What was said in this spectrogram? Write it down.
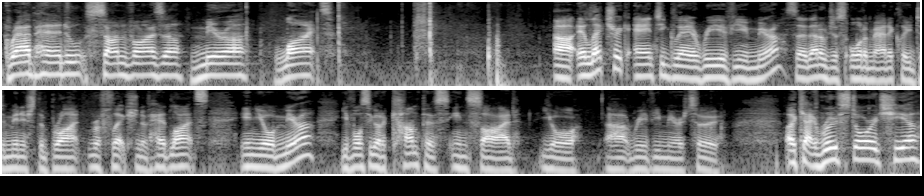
grab handle, sun visor, mirror, light, uh, electric anti-glare rear view mirror, so that'll just automatically diminish the bright reflection of headlights in your mirror. You've also got a compass inside your uh, rear view mirror too. Okay, roof storage here,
